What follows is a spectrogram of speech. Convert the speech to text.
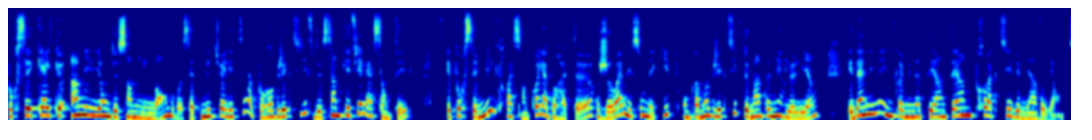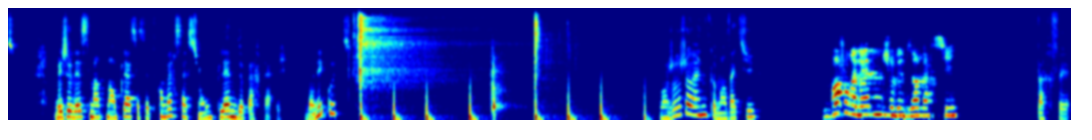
Pour ses quelques 1 200 000 membres, cette mutualité a pour objectif de simplifier la santé et pour ses 1300 collaborateurs, Joanne et son équipe ont comme objectif de maintenir le lien et d'animer une communauté interne proactive et bienveillante. Mais je laisse maintenant place à cette conversation pleine de partage. Bonne écoute Bonjour Joanne, comment vas-tu? Bonjour Hélène, je vais bien, merci. Parfait.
